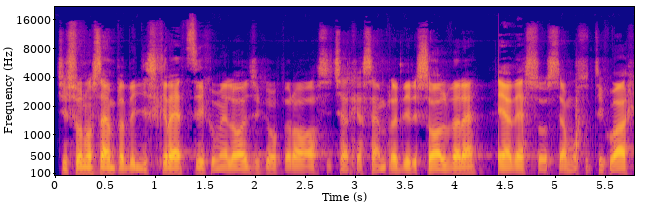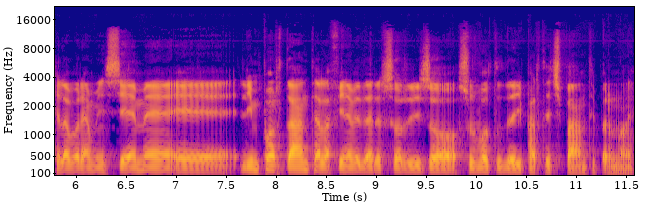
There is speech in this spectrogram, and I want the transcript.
Ci sono sempre degli screzi come è logico però si cerca sempre di risolvere. E adesso siamo tutti qua che lavoriamo insieme e l'importante alla fine è vedere il sorriso sul volto dei partecipanti per noi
